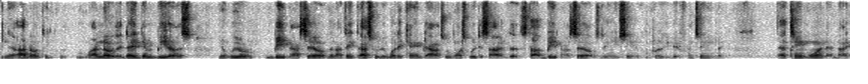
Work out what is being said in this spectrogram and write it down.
you know, I don't think, I know that they didn't beat us. You know, we were beating ourselves, and I think that's really what it came down to. Once we decided to stop beating ourselves, then you see a completely different team. And, that team won that night.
